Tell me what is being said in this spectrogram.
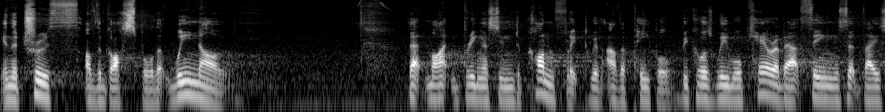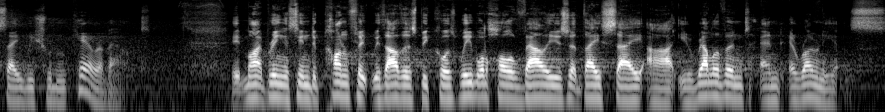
in the truth of the gospel that we know that might bring us into conflict with other people because we will care about things that they say we shouldn't care about. It might bring us into conflict with others because we will hold values that they say are irrelevant and erroneous.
